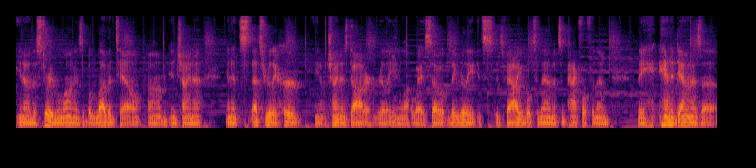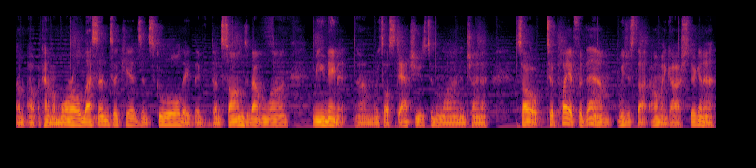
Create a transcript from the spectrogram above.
You know, the story of Mulan is a beloved tale um, in China and it's that's really her you know china's daughter really yeah. in a lot of ways. So they really it's it's valuable to them. It's impactful for them. They hand it down as a, a, a kind of a moral lesson to kids in school. They, they've done songs about mulan. I mean you name it. Um, we saw statues to mulan in china. So to play it for them we just thought oh my gosh they're gonna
